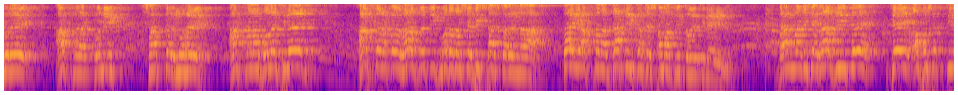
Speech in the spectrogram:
করে আপনারা ক্ষণিক স্বার্থের মোহে আপনারা বলেছিলেন, আপনারা কোন রাজনৈতিক মতাদর্শে বিশ্বাস করেন না, তাই আপনারা জাতির কাছে সমাদৃত হয়েছিলেন। বাংলাদেশের রাজনীতিতে যে অপশক্তির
